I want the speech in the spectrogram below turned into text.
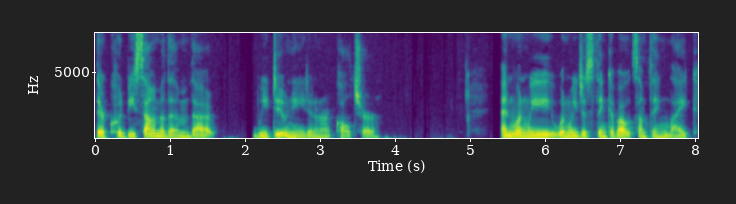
there could be some of them that we do need in our culture. And when we when we just think about something like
